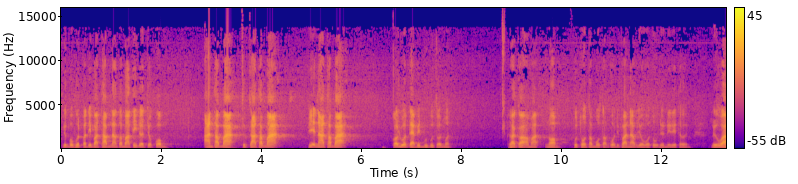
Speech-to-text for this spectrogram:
หรือประพฤติปฏิบัติธรรมนั่งสมาธิเดินจงกรมอ่านธรรมะศึกษาธรรมะพิจารณาธรรมะก็ล้วนแต่เป็นบุญกุศลหมดแล้วก็เอามาน้อม พุทโธธรรมโมสังโฆทิพานาโยโหตุเดี๋ยวนี้ได้เทินหรือว่า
